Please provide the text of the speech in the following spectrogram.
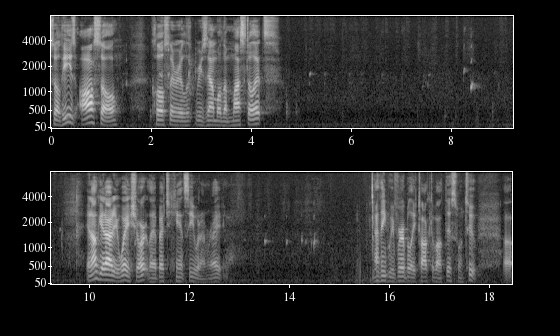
So these also closely re- resemble the mustelates. And I'll get out of your way shortly. I bet you can't see what I'm writing. I think we verbally talked about this one too. Uh,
